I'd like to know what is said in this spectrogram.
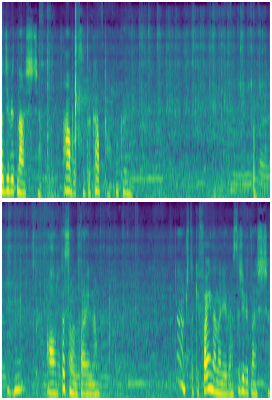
119. A, bo to są te kapa. Okay. Mhm. O, te są fajne. A, czy takie fajne? No nie wiem, 119.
